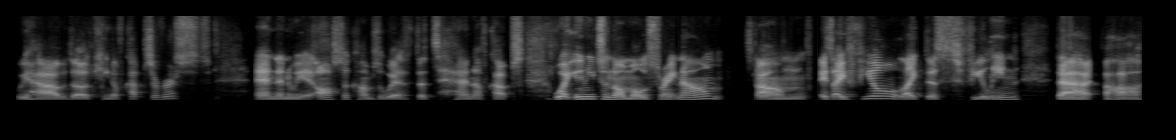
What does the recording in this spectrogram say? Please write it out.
We have the King of Cups reversed. And then we it also comes with the 10 of Cups. What you need to know most right now um, is I feel like this feeling that uh,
